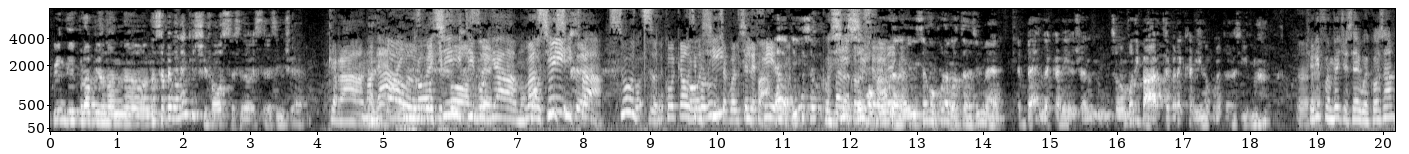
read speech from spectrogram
quindi proprio non, non sapevo neanche ci fosse, se devo essere sincero. Grande, Ma dai, così ti vogliamo, Ma così si Sweet, fa. Suits, come cavolo si pronuncia quel si telefilm? Eh, io seguo, Così si fa. pure, io seguo pure col telefilm, è, è bello, è carino, cioè, sono un po' di parte, però è carino come telefilm. Sceriffo invece segue cosa?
